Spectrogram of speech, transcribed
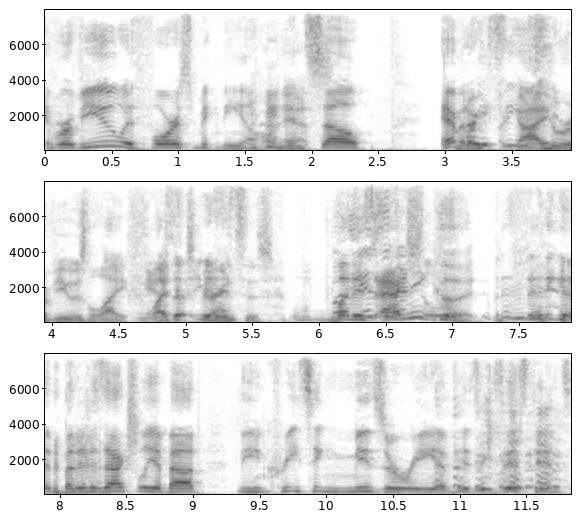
a review with Forrest McNeil, and so every a, a season, guy who reviews life, life So- yes. experiences. but, it's is it any actually good? But it's any good. But it is actually about the increasing misery of his existence,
